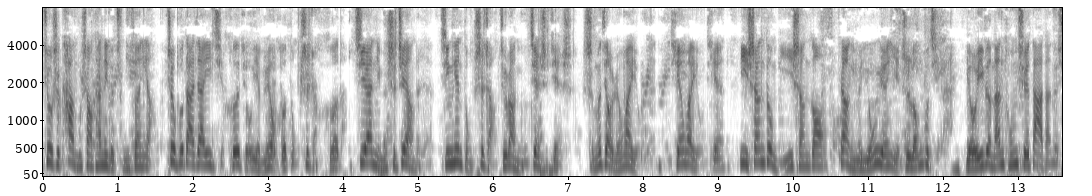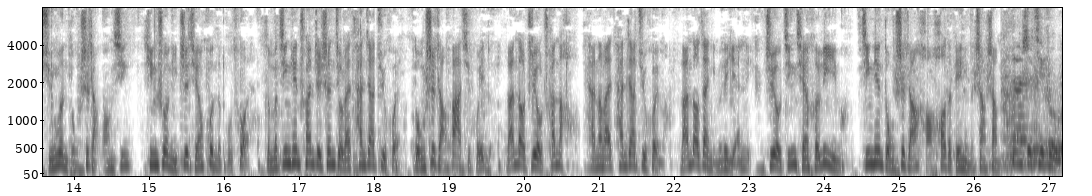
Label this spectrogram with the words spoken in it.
就是看不上他那个穷酸样。这不，大家一起喝酒也没有和董事长喝的。既然你们是这样的人，今天董事长就让你们见识见识，什么叫人外有人，天外有天，一山更比一山高，让你们永远也支棱不起来。有一个男同学大胆的询问董事长王鑫：“听说你之前混得不错呀，怎么今天穿这身就来参加聚会了？”董事长霸气回怼：“难道只有穿得好才能来参加聚会吗？难道在你们的眼里只有金钱和利益吗？今天董事长好好的给你们上上课。”但是记住，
